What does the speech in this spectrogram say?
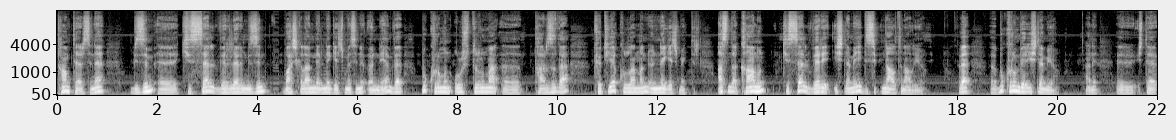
Tam tersine bizim e, kişisel verilerimizin başkalarının eline geçmesini önleyen ve bu kurumun oluşturulma e, tarzı da kötüye kullanmanın önüne geçmektir. Aslında kanun kişisel veri işlemeyi disipline altına alıyor ve e, bu kurum veri işlemiyor. Hani e, işte e,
